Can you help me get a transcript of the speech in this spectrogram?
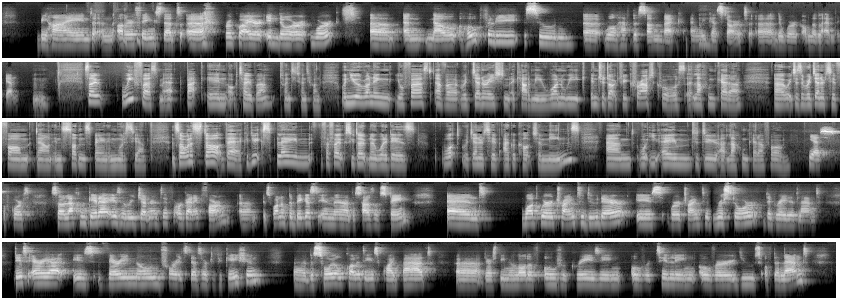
behind and other things that uh, require indoor work. Um, and now, hopefully, soon uh, we'll have the sun back and we mm. can start uh, the work on the land again. Mm. So, we first met back in October 2021 when you were running your first ever Regeneration Academy one week introductory crash course at La Junquera, uh, which is a regenerative farm down in southern Spain in Murcia. And so I want to start there. Could you explain for folks who don't know what it is, what regenerative agriculture means and what you aim to do at La Junquera farm? Yes, of course. So La Junquera is a regenerative organic farm. Um, it's one of the biggest in uh, the south of Spain. And what we're trying to do there is we're trying to restore degraded land. This area is very known for its desertification. Uh, the soil quality is quite bad. Uh, there's been a lot of overgrazing, over-tilling, overuse of the land,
